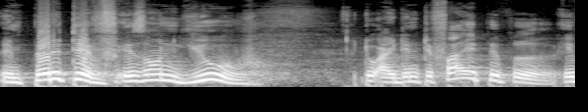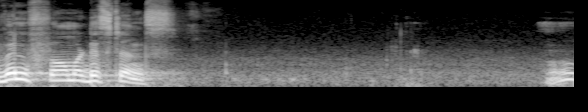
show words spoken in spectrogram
imperative is on you to identify people even from a distance. Hmm?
